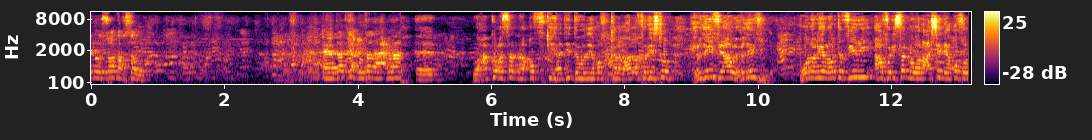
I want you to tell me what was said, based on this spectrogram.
إنه آه، وحن كعسرنا قف كي هديد ودي قف كلام هلا فريستو حذيفي أو حذيفي. والله ليه الهرت فيري آه، أفريسنا ولا عشان يقف.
